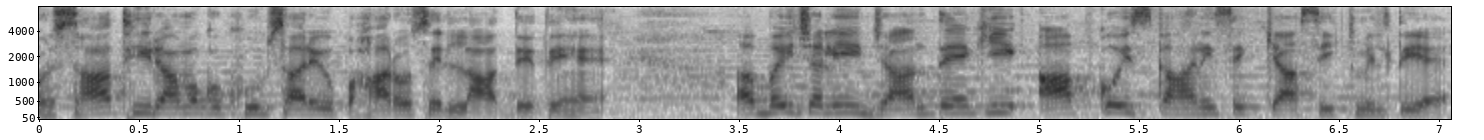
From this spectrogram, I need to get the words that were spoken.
और साथ ही रामा को खूब सारे उपहारों से लाद देते हैं। अब भाई चलिए जानते हैं कि आपको इस कहानी से क्या सीख मिलती है।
